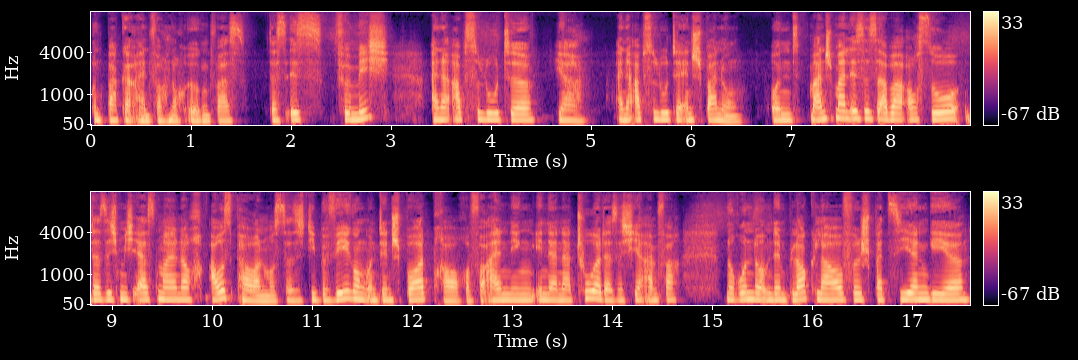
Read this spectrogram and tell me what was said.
und backe einfach noch irgendwas. Das ist für mich eine absolute, ja, eine absolute Entspannung. Und manchmal ist es aber auch so, dass ich mich erstmal noch auspowern muss, dass ich die Bewegung und den Sport brauche, vor allen Dingen in der Natur, dass ich hier einfach eine Runde um den Block laufe, spazieren gehe,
